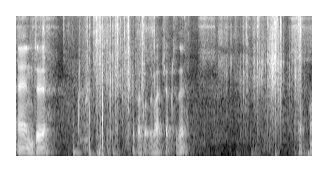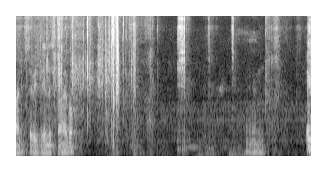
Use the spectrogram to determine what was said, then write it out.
and uh, if I've got the right chapter there. Can't find it so easily in this Bible. Um,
